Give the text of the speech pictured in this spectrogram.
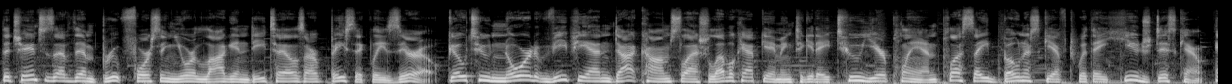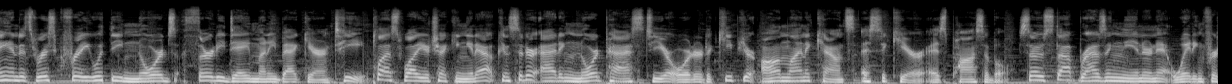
the chances of them brute forcing your login details are basically zero. Go to nordvpn.com slash levelcapgaming to get a two-year plan plus a bonus gift with a huge discount. And it's risk-free with the Nord's 30-day money-back guarantee. Plus, while you're checking it out, consider adding NordPass to your order to keep your online accounts as secure as possible. So stop browsing the internet waiting for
